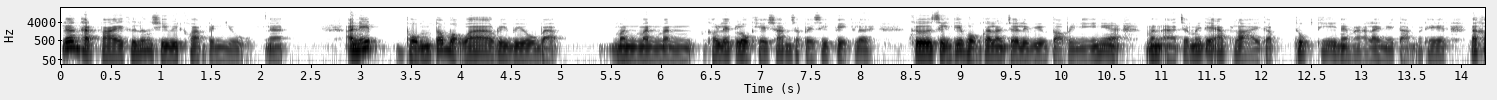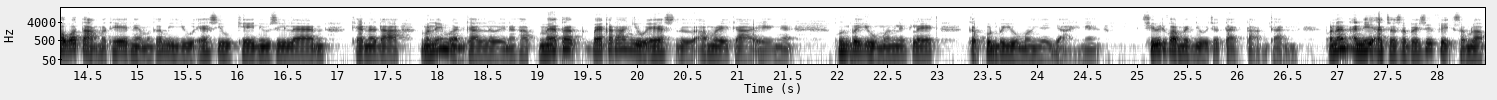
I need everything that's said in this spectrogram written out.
เรื่องถัดไปคือเรื่องชีวิตความเป็นอยู่นะอันนี้ผมต้องบอกว่ารีวิวแบบมันมันมันเขาเรียก location specific เลย คือสิ่งที่ผมกำลังจะรีวิวต่อไปนี้เนี่ย มันอาจจะไม่ได้ apply กับทุกที่ในมหาลัยในต่างประเทศ แล้วคาว่าต่างประเทศเนี่ยมันก็มี US UK New Zealand แคนาดา มันไม่เหมือนกันเลยนะครับ แม้แต่แม้กระทั่ง US หรืออเมริกาเองเนี่ย คุณไปอยู่เมืองเล็กๆ กับคุณไปอยู่เมืองใหญ่ ๆ เนี่ย ชีวิตความเป็นอยู่จะแตกต่างกัน เพราะนั้นอันนี้อาจจะ specific สำหรับ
